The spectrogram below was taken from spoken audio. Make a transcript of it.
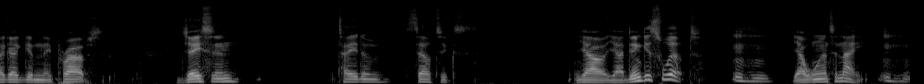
I gotta give them their props. Jayson, Tatum, Celtics. Y'all y'all didn't get swept. Mm-hmm. Y'all won tonight. Mm-hmm.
